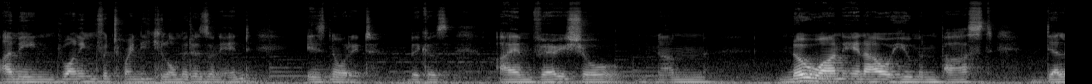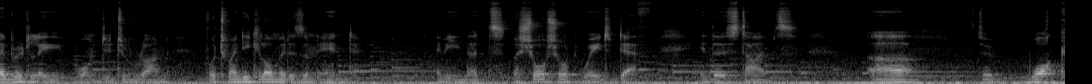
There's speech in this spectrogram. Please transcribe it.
I mean running for 20 kilometers on end, is not it because I am very sure none, no one in our human past deliberately wanted to run for 20 kilometers on end. I mean, that's a short, short way to death in those times. Uh, to walk,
